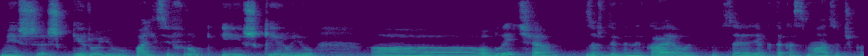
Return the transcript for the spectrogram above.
між шкірою пальців рук і шкірою а, обличчя завжди виникає оце, як така смазочка.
